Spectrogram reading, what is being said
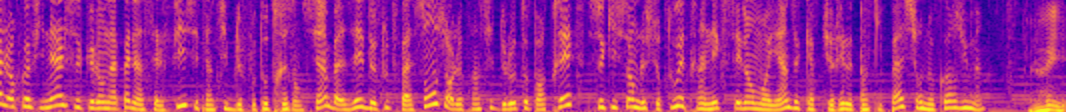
Alors qu'au final, ce que l'on appelle un selfie, c'est un type de photo très ancien, basé de toute façon sur le principe de l'autoportrait, ce qui semble surtout être un excellent moyen de capturer le temps qui passe sur nos corps humains. Oui.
